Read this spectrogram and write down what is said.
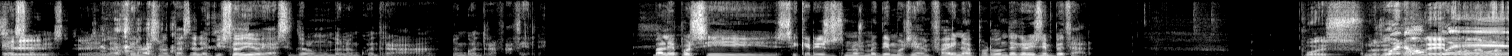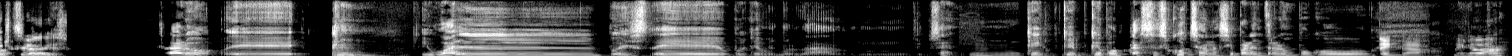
Eso es. El enlace en las notas del episodio y así todo el mundo lo encuentra, lo encuentra fácil. Vale, pues si, si queréis nos metemos ya en faena. ¿Por dónde queréis empezar? Pues no sé por, dónde, vosotros queráis. Claro, eh, igual, pues, eh, porque, verdad, yo qué sé, mm, ¿qué, podcast se escuchan? Así para entrar un poco. Venga, venga, va.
